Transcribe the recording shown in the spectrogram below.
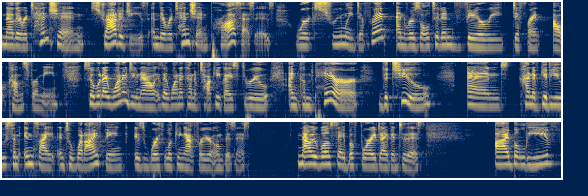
Now, their retention strategies and their retention processes were extremely different and resulted in very different outcomes for me. So, what I want to do now is I want to kind of talk you guys through and compare the two and kind of give you some insight into what I think is worth looking at for your own business. Now, I will say before I dive into this, I believe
